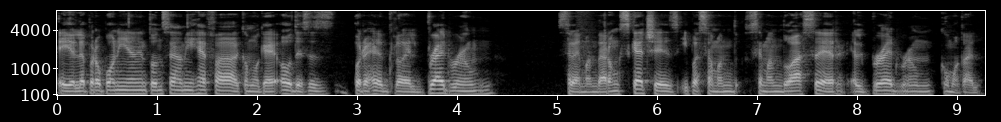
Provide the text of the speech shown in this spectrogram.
ellos le proponían entonces a mi jefa como que, oh, this is, por ejemplo, el bread room. Se le mandaron sketches y pues se mandó, se mandó a hacer el bread room como tal.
